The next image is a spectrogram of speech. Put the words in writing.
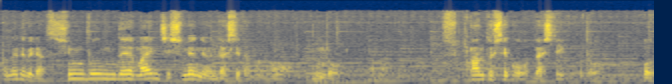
考えてみれば新聞で毎日紙面のように出していたものを今度、あの出版としてこう出していくことを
